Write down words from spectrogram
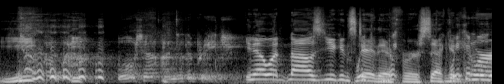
Ye- Water under the bridge. you know what, Niles? You can stay We- there we- for a second. We can, We're, look,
